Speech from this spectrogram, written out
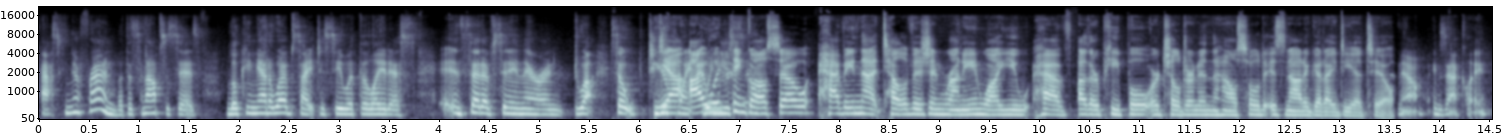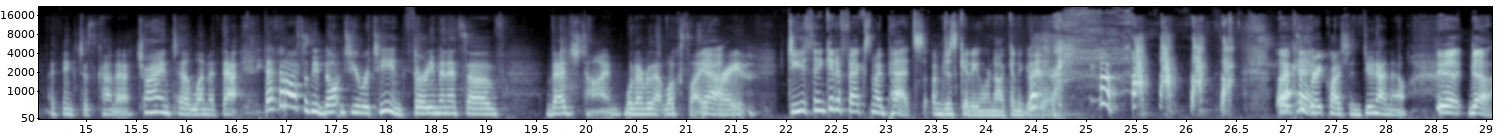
asking a friend what the synopsis is, looking at a website to see what the latest, instead of sitting there and dwell. So to your yeah, point, I would think also having that television running while you have other people or children in the household is not a good idea too. No, exactly. I think just kind of trying to limit that. That could also be built into your routine 30 minutes of veg time, whatever that looks like, Yeah. right? Do you think it affects my pets? I'm just kidding. We're not going to go there. That's Okay. a great question. Do not know. yeah, yeah.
